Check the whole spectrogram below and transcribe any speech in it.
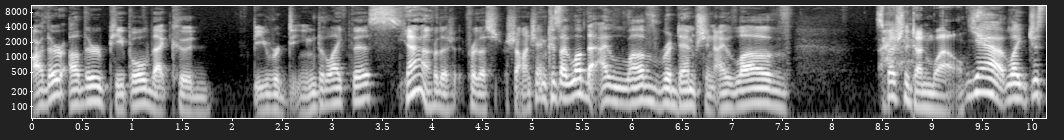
Are there other people that could be redeemed like this? Yeah. For the for the Seanchan, because I love that. I love redemption. I love Especially done well. yeah, like just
